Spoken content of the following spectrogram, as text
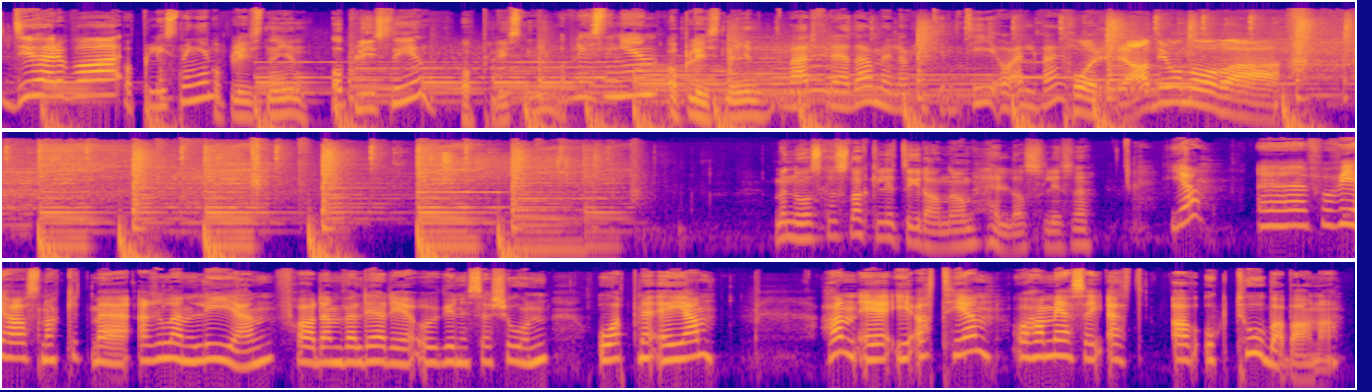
Du hører på Opplysningen Opplysningen. Opplysningen. Opplysningen. Opplysningen Opplysningen. hver fredag mellom klokken 10 og 11. På Radio Nova. Men nå skal vi snakke litt om Hellas, Lise. Ja, eh, for vi har snakket med Erlend Lien fra den veldedige organisasjonen Åpne øyene. Han er i Aten og har med seg et av Oktoberbarna.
